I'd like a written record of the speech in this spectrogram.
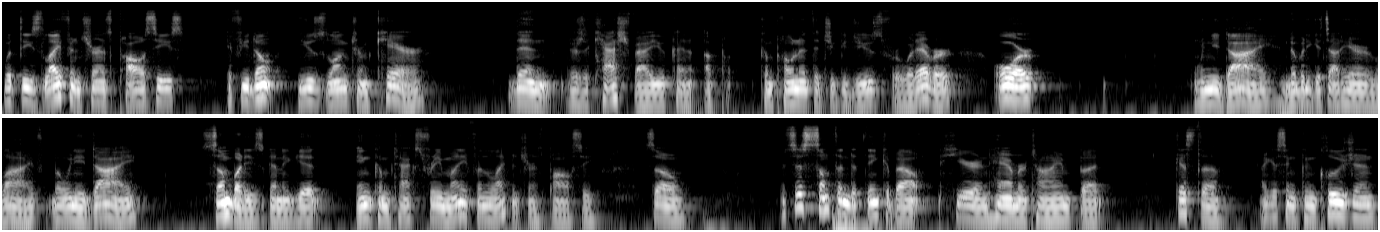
with these life insurance policies, if you don't use long-term care, then there's a cash value kind of component that you could use for whatever, or when you die, nobody gets out here alive, but when you die, somebody's going to get income tax free money from the life insurance policy. So it's just something to think about here in Hammer time. But I guess the I guess in conclusion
